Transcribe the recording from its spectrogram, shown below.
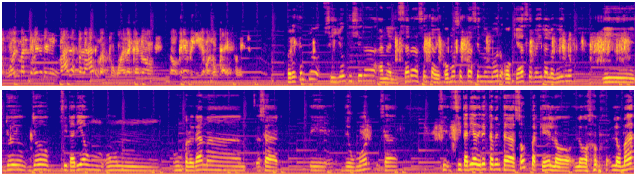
en Walmart te venden balas para las armas, pues acá no, no creo que lleguemos nunca a eso, de hecho. Por ejemplo, si yo quisiera analizar acerca de cómo se está haciendo humor o qué hace reír a los gringos, y yo, yo citaría un, un, un programa, o sea, de, de humor, o sea, citaría directamente a South Park, que es lo, lo, lo, más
